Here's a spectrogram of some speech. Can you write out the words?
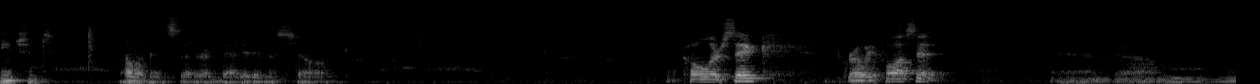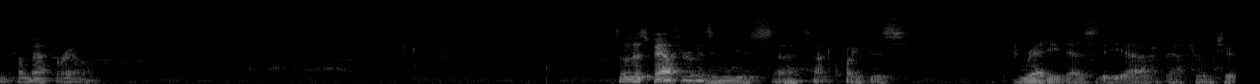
ancient elements that are embedded in the stone. Kohler sink, Grohe faucet, and um, we come back around. So this bathroom is in use. Uh, it's not quite as readied as the uh, bathroom too,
